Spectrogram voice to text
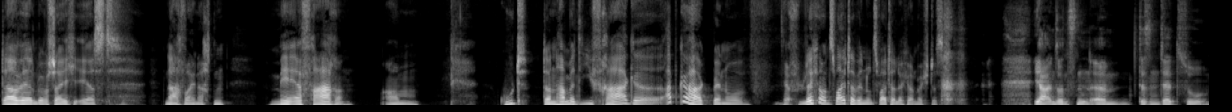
Da werden wir wahrscheinlich erst nach Weihnachten mehr erfahren. Ähm, gut, dann haben wir die Frage abgehakt, Benno. Ja. Löcher uns weiter, wenn du uns weiter löchern möchtest. Ja, ansonsten, ähm, das sind jetzt so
